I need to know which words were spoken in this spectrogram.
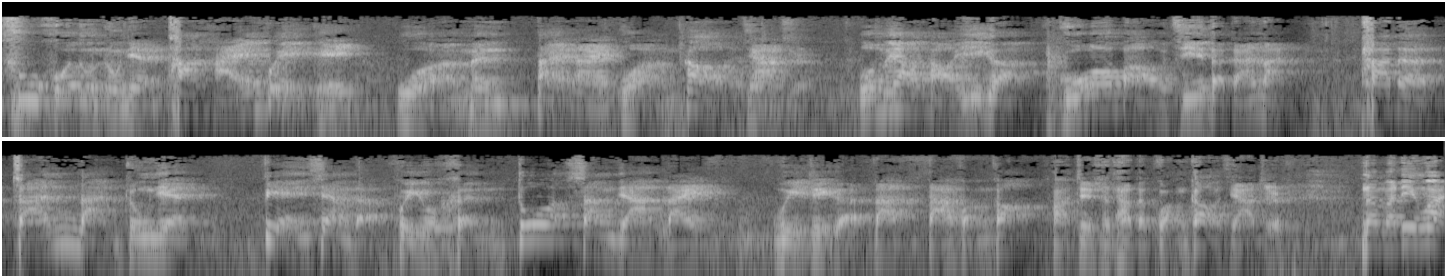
出活动中间，它还会给我们带来广告的价值。我们要搞一个国宝级的展览，它的展览中间变相的会有很多商家来为这个打打广告啊，这是它的广告价值。那么另外，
